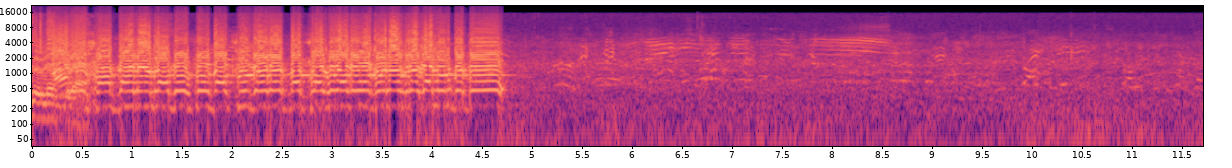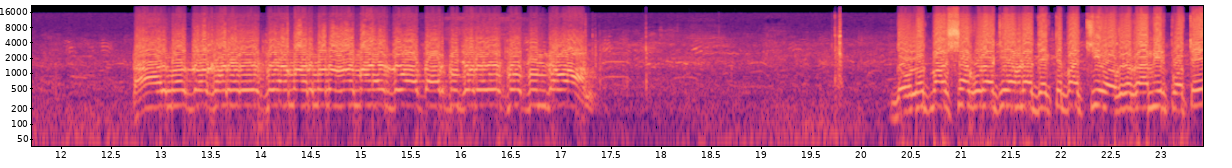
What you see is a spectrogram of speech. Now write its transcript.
দৌড়ে আরও সাবধান আমরা দেখতে পাচ্ছি দৌলত বাচ্চা গুলারে এখন অগ্রগামীর পথে তার মধ্যে ওখানে রয়েছে আমার মনে হয় মায়ের দোয়া তার পিছনে রয়েছে দেওয়ান। দৌলত বাদশাহ গুড়াটি আমরা দেখতে পাচ্ছি অগ্রগামীর পথে।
